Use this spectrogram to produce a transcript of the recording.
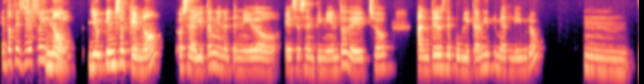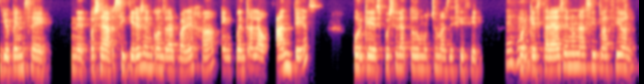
Entonces yo soy... No, yo pienso que no. O sea, yo también he tenido ese sentimiento. De hecho, antes de publicar mi primer libro, mm, yo pensé, o sea, si quieres encontrar pareja, encuéntrala antes porque después será todo mucho más difícil. Porque estarás en una situación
